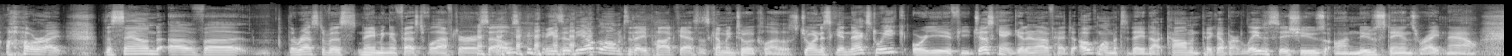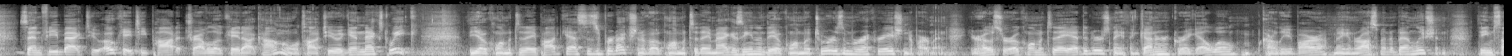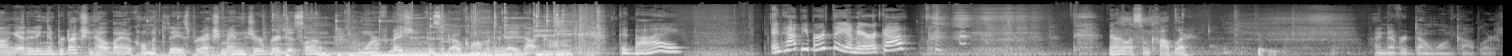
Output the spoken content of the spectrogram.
All right. The sound of uh, the rest of us naming a festival after ourselves means that the Oklahoma Today podcast is coming to a close. Join us again next week, or you, if you just can't get enough, head to oklahomatoday.com and pick up our latest issues on newsstands right now. Send feedback to oktpod at travelok.com, and we'll talk to you again next week. The Oklahoma Today podcast is a production of Oklahoma Today Magazine and the Oklahoma Tourism and Recreation Department. Your hosts are Oklahoma Today editors Nathan Gunter, Greg Elwell, Carly Ibarra, Megan Rossman, and Ben Luschen. Theme song editing and production held by Oklahoma Today's production manager, Bridget Sloan. For more information, visit oklahomatoday.com. Goodbye. And happy birthday, America. now I want some cobbler. I never don't want cobbler.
